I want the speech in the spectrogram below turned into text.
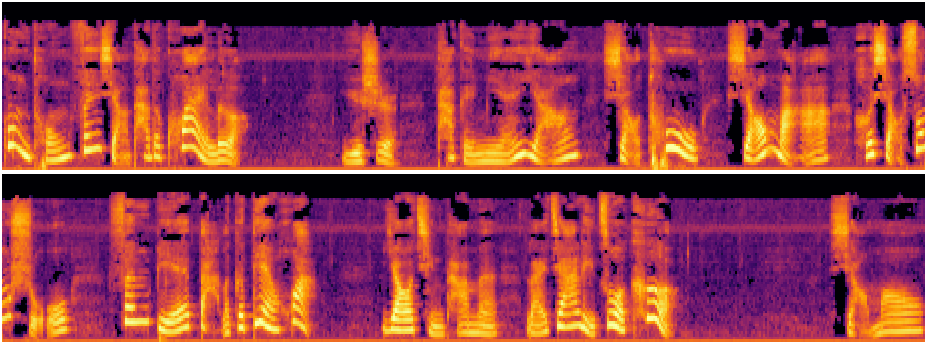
共同分享它的快乐。于是，它给绵羊、小兔、小马和小松鼠分别打了个电话，邀请他们来家里做客。小猫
